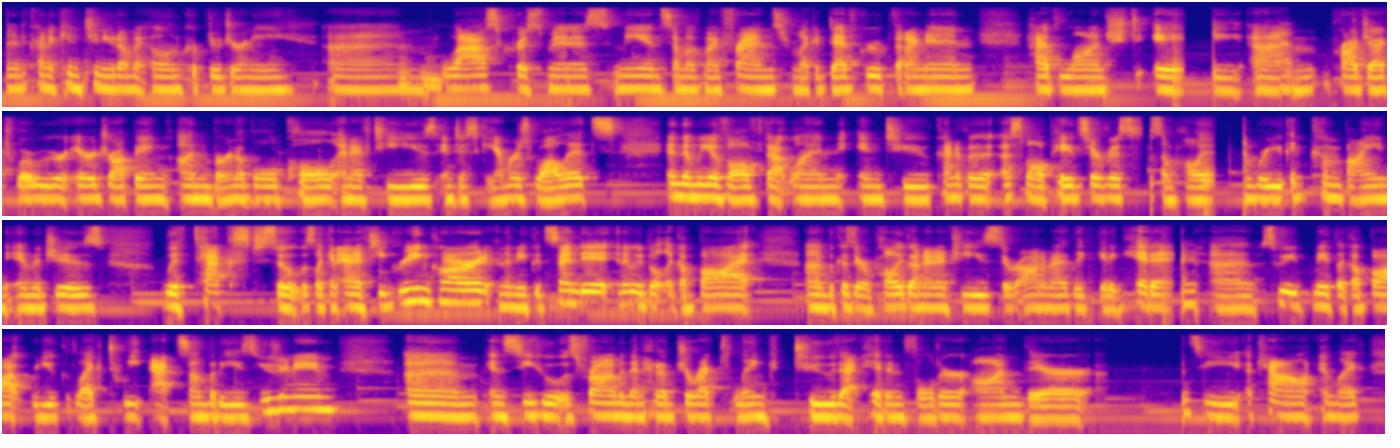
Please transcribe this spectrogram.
And kind of continued on my own crypto journey um, mm-hmm. last christmas me and some of my friends from like a dev group that i'm in had launched a um, project where we were airdropping unburnable coal nfts into scammers wallets. And then we evolved that one into kind of a, a small paid service on polygon where you can combine images with text. So it was like an nft greeting card and then you could send it. And then we built like a bot um, because they were polygon nfts they were automatically getting hidden. Uh, so we made like a bot where you could like tweet at somebody's username um, and see who it was from, and then had a direct link to that hidden folder on their account. And like,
